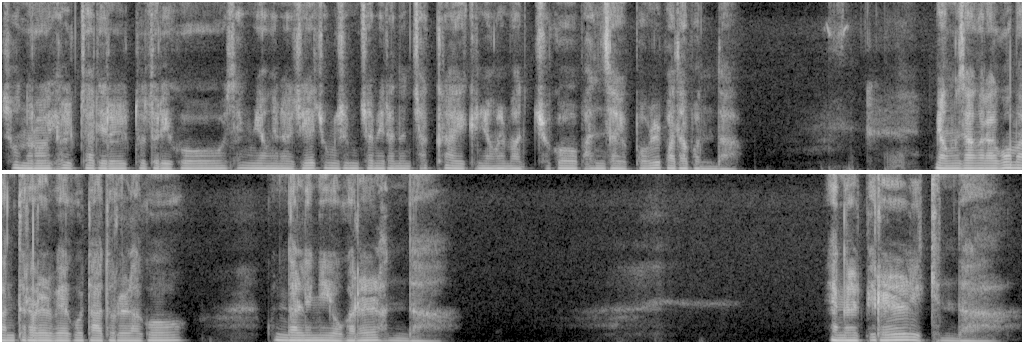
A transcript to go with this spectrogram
손으로 혈자리를 두드리고 생명에너지의 중심점이라는 차크라의 균형을 맞추고 반사요법을 받아본다. 명상을 하고 만트라를 외고 다도를 하고 쿤달리니 요가를 한다. NLP를 익힌다.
